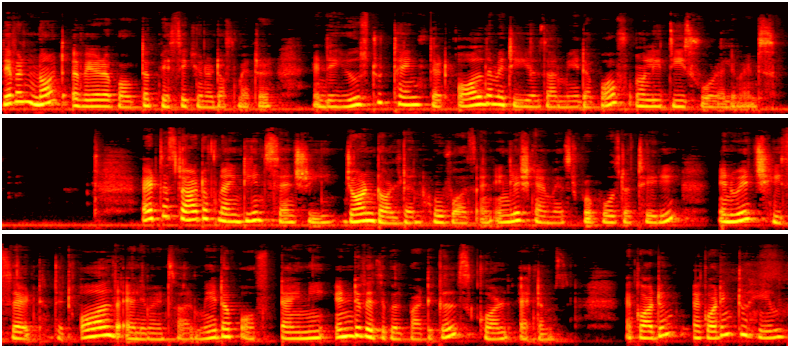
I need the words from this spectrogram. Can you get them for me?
They were not aware about the basic unit of matter and they used to think that all the materials are made up of only these four elements. At the start of 19th century, John Dalton, who was an English chemist, proposed a theory in which he said that all the elements are made up of tiny indivisible particles called atoms. According, according to him,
